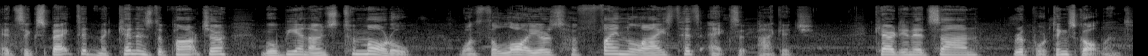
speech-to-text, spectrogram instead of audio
It's expected McKinnon's departure will be announced tomorrow, once the lawyers have finalised his exit package. Kheredine Idessane, reporting Scotland.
